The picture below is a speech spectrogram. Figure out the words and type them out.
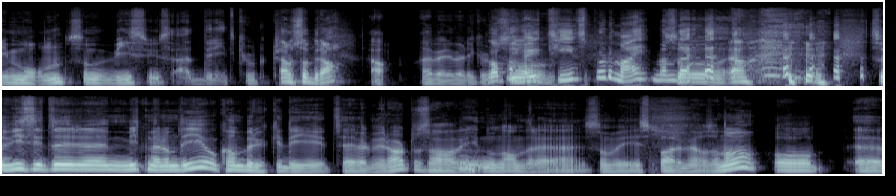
i månen, som vi syns er dritkult. Ja, men så bra. Ja, det er veldig, veldig Det var på høy tid, spør du meg. Men så, det, ja. så vi sitter eh, midt mellom de og kan bruke de til veldig mye rart. Og så har Mm. vi noen andre som vi sparer med også nå. Og eh,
